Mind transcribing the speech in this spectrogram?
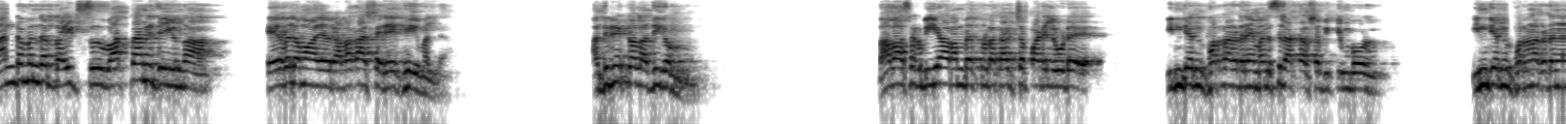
ഫണ്ടമെന്റൽ റൈറ്റ്സ് വാഗ്ദാനം ചെയ്യുന്ന കേവലമായ ഒരു അവകാശ രേഖയുമല്ല അതിനേക്കാൾ അധികം ബാബാ സാഹബ് ബി ആർ അംബേദ്കറുടെ കാഴ്ചപ്പാടിലൂടെ ഇന്ത്യൻ ഭരണഘടനയെ മനസ്സിലാക്കാൻ ശ്രമിക്കുമ്പോൾ ഇന്ത്യൻ ഭരണഘടന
